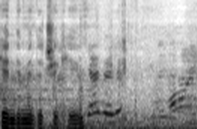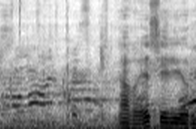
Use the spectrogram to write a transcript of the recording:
Kendime de çekeyim. Havayı seviyorum.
